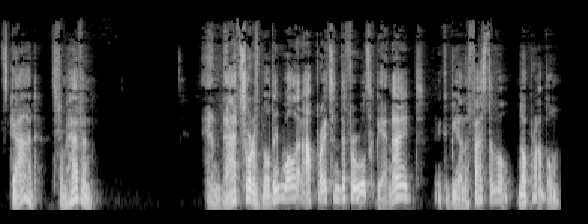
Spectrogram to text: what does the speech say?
It's God. It's from heaven. And that sort of building, well, it operates in different rules. It could be at night. It could be on the festival. No problem.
